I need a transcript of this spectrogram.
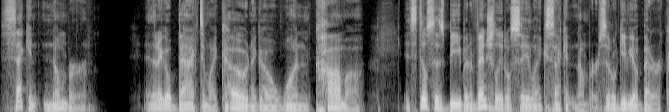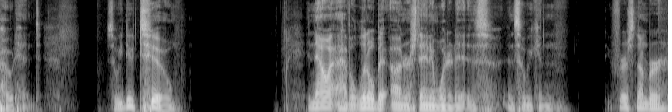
second number, and then I go back to my code and I go one comma, it still says B, but eventually it'll say like second number. So it'll give you a better code hint. So we do two. And now I have a little bit understanding what it is. And so we can First number,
